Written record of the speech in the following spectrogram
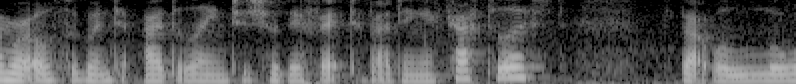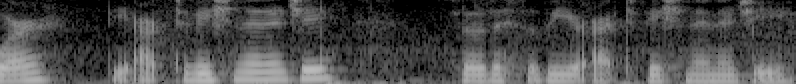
And we're also going to add a line to show the effect of adding a catalyst. So that will lower the activation energy. So this will be your activation energy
